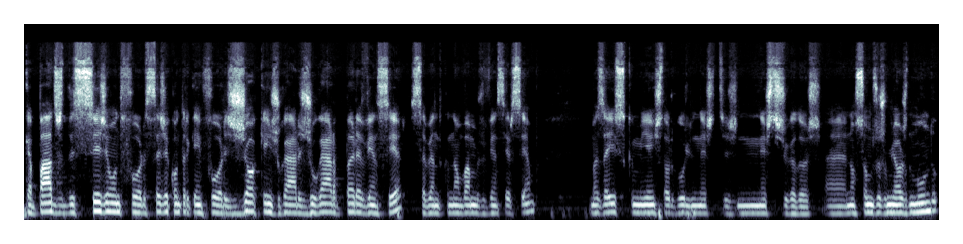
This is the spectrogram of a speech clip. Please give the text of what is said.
capazes de, seja onde for, seja contra quem for, joguem jogar, jogar para vencer, sabendo que não vamos vencer sempre, mas é isso que me enche de orgulho nestes, nestes jogadores. Uh, não somos os melhores do mundo,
